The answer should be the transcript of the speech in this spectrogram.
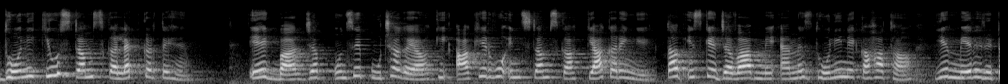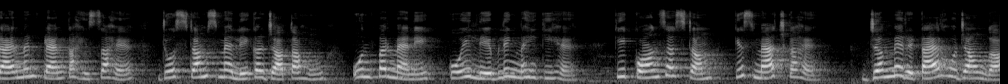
धोनी क्यों स्टम्प्स कलेक्ट करते हैं? एक बार जब उनसे पूछा गया कि आखिर वो इन स्टम्प्स का क्या करेंगे, तब इसके जवाब में एम एस धोनी ने कहा था, ये मेरे रिटायरमेंट प्लान का हिस्सा है, जो स्टम्प्स मैं लेकर जाता हूँ, उन पर मैंने कोई लेबलिंग नहीं की है कि कौन सा स्टम्प किस मैच का है। जब मैं रिटायर हो जाऊँगा,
